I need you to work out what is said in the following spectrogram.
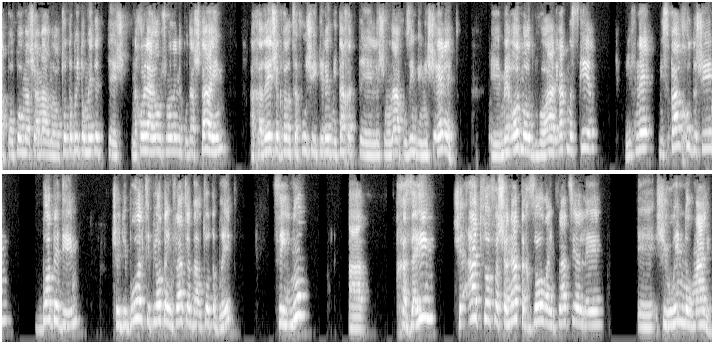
אפרופו מה שאמרנו ארה"ב עומדת אה, נכון להיום 8.2 אחרי שכבר צפו שהיא תרד מתחת אה, לשמונה אחוזים והיא נשארת אה, מאוד מאוד גבוהה, אני רק מזכיר, לפני מספר חודשים בודדים, כשדיברו על ציפיות האינפלציה בארצות הברית, ציינו החזאים שעד סוף השנה תחזור האינפלציה לשיעורים נורמליים,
